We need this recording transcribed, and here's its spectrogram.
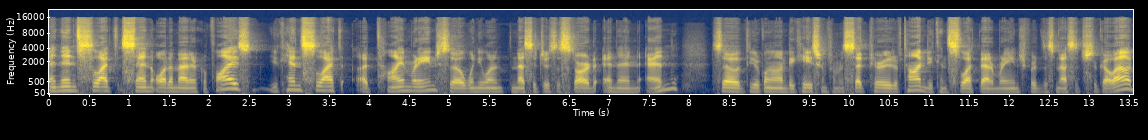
and then select Send Automatic Replies. You can select a time range, so when you want the messages to start and then end. So if you're going on vacation from a set period of time, you can select that range for this message to go out.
